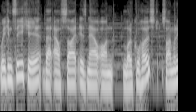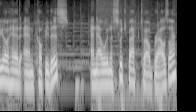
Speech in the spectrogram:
We can see here that our site is now on localhost. So I'm going to go ahead and copy this. And now we're going to switch back to our browser.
